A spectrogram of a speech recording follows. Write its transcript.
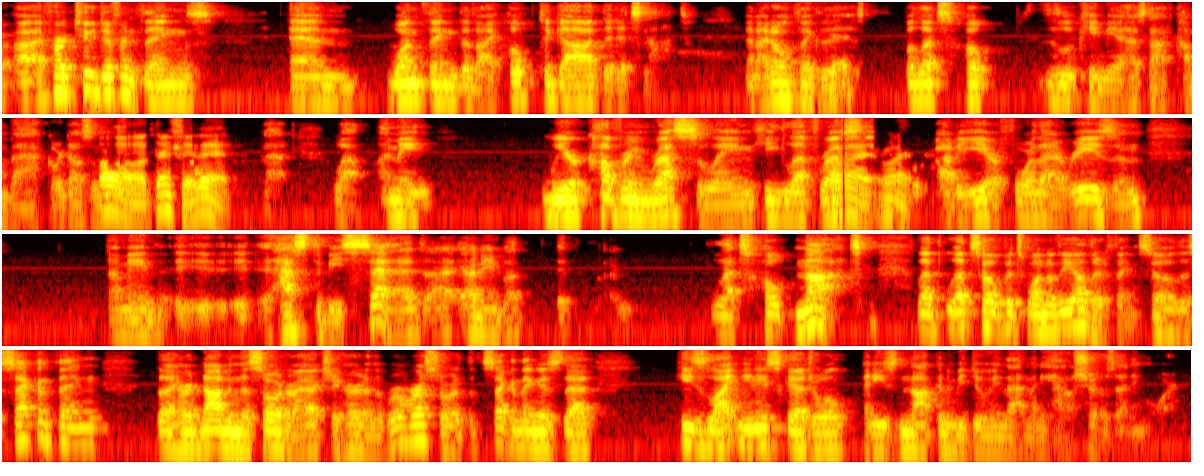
I've heard two different things, and one thing that I hope to God that it's not, and I don't think that it is. But let's hope the leukemia has not come back or doesn't. Oh, don't say that. Well, I mean, we are covering wrestling. He left wrestling Right, right. for about a year for that reason. I mean, it, it has to be said. I, I mean, but it, let's hope not. Let Let's hope it's one of the other things. So the second thing that I heard, not in this order, I actually heard in the reverse order. The second thing is that he's lightening his schedule and he's not going to be doing that many house shows anymore.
